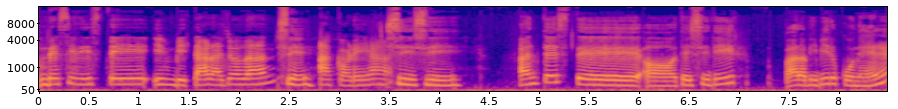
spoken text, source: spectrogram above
decidiste invitar a Jordan a Corea. Sí, sí. Antes de uh, decidir para vivir con él,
